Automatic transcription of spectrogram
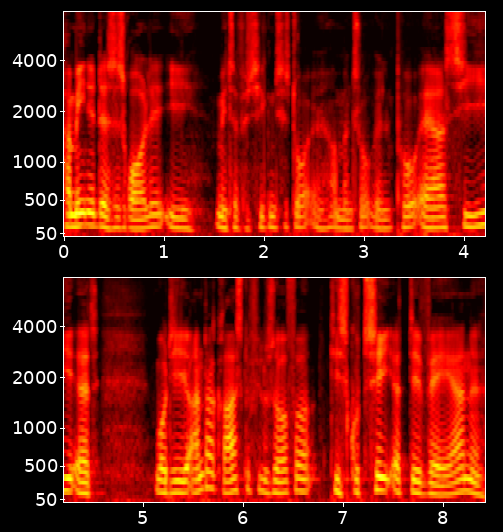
Parmenides' rolle i metafysikkens historie, om man så vil, på, er at sige, at hvor de andre græske filosofer diskuterer det værende,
